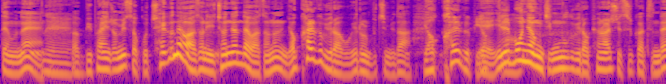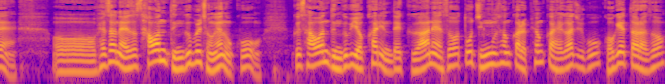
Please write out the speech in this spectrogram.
때문에 네. 어, 비판이 좀 있었고 최근에 와서는 2000년대 와서는 역할급이라고 이름을 붙입니다. 역할급이요? 예, 일본형 직무급이라고 표현할 수 있을 것 같은데 어 회사 내에서 사원 등급을 정해놓고 그 사원 등급이 역할인데 그 안에서 또 직무 성과를 평가해가지고 거기에 따라서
